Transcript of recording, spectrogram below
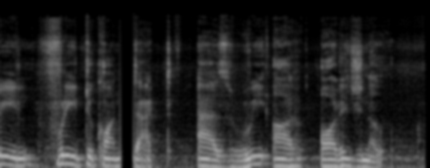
feel free to contact as we are original.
